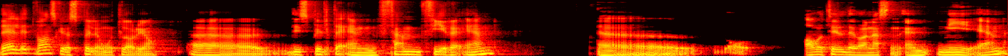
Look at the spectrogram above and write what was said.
det er litt vanskelig å spille mot Lorient. Uh, de spilte en 5-4-1. Uh, av og til det var nesten en 9-1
